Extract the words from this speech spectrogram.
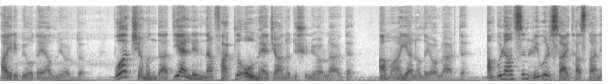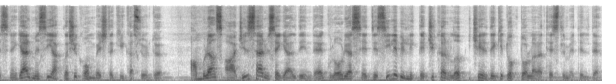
ayrı bir odaya alınıyordu. Bu akşamında diğerlerinden farklı olmayacağını düşünüyorlardı. Ama yanılıyorlardı. Ambulansın Riverside Hastanesi'ne gelmesi yaklaşık 15 dakika sürdü. Ambulans acil servise geldiğinde Gloria sedyesiyle birlikte çıkarılıp içerideki doktorlara teslim edildi.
